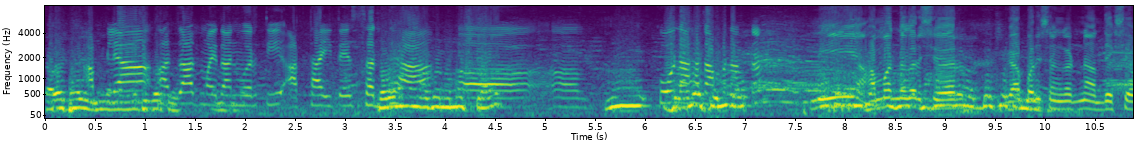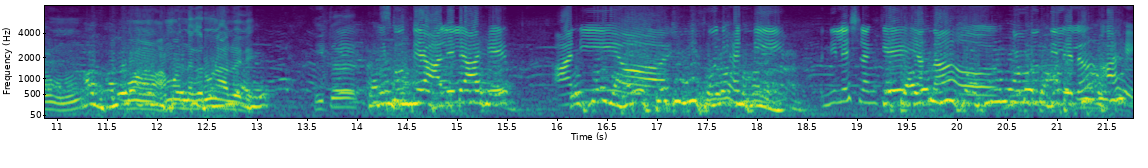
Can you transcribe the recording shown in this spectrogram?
आपल्या आझाद मैदानवरती आता इथे सध्या कोण आहात आपण आता? मी अहमदनगर शहर व्यापारी संघटना अध्यक्ष म्हणून म- अहमदनगरहून आलेले इथं इथून ते आलेले आहेत आणि इथून ह्यांनी निलेश लंके यांना निवडून दिलेलं आहे.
